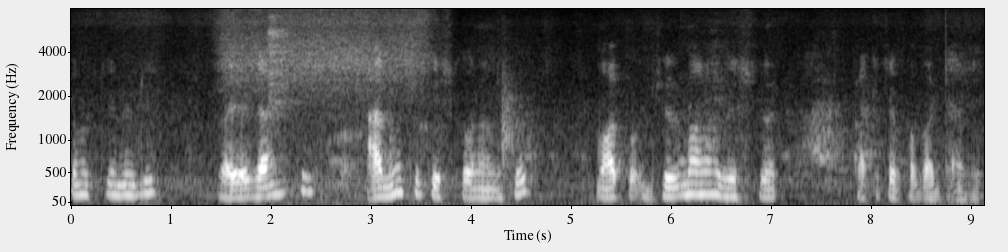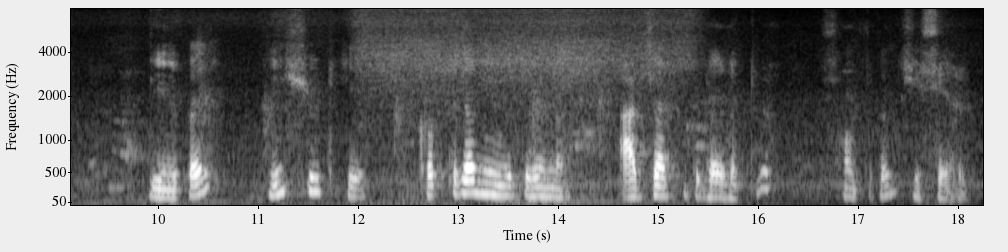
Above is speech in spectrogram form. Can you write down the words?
కమిటీ నుండి వెళ్ళడానికి అనుమతి తీసుకోనందుకు మాకు జుర్మానా వేస్తున్నట్టు ప్రకటింపబడ్డాలి దీనిపై ఇన్స్టిట్యూట్కి కొత్తగా నియమితులైన ఆధ్యాత్మిక డైరెక్టర్ సంతకం చేశారు.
